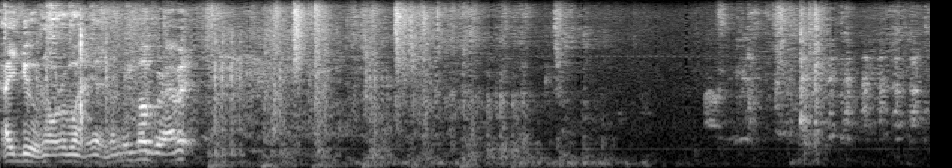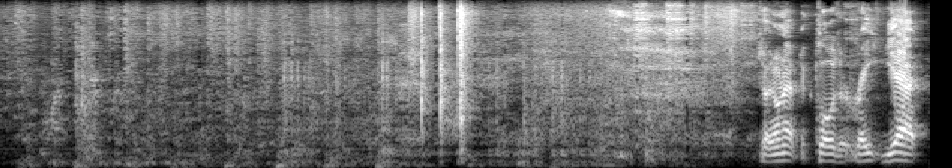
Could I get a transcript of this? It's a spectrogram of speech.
I do know where one is. Let me go grab it. so I don't have to close it right yet.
